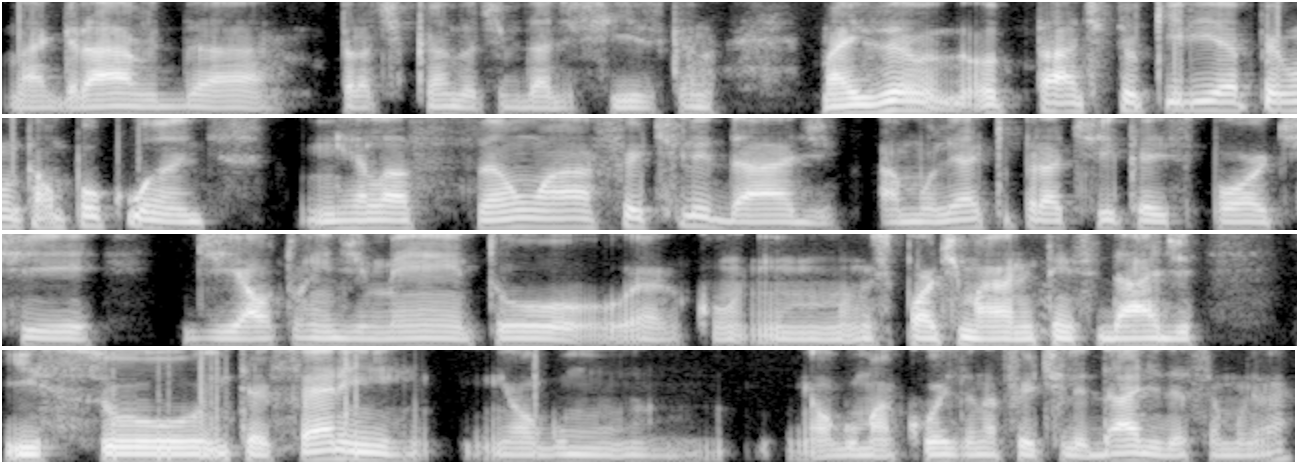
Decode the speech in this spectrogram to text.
na grávida praticando atividade física. Né? Mas eu, Tati, eu queria perguntar um pouco antes, em relação à fertilidade. A mulher que pratica esporte de alto rendimento, é, com um esporte de maior intensidade, isso interfere em, algum, em alguma coisa na fertilidade dessa mulher?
